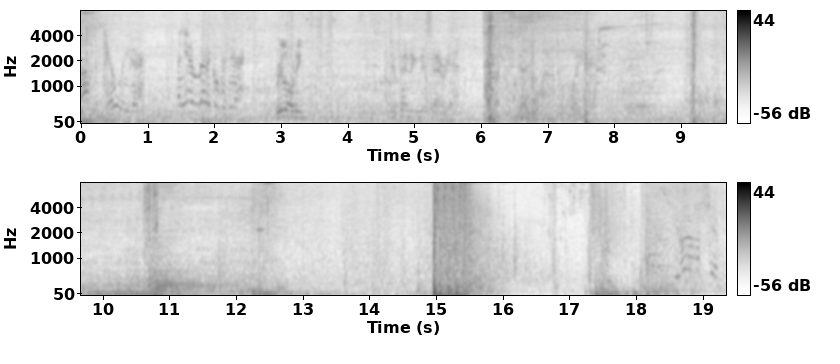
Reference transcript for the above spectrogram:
I'm the kill leader. I need a medic over here. Reloading. Defending this area. But that will have to wait. The end of the chimney.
